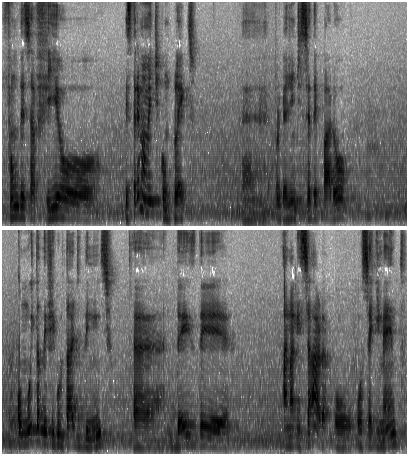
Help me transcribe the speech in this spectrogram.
foi um desafio extremamente complexo, é, porque a gente se deparou com muita dificuldade de início, é, desde analisar o, o segmento,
